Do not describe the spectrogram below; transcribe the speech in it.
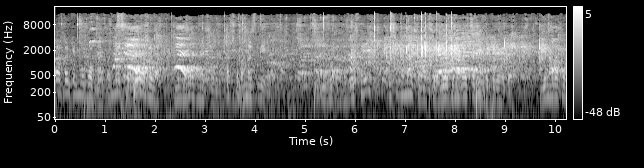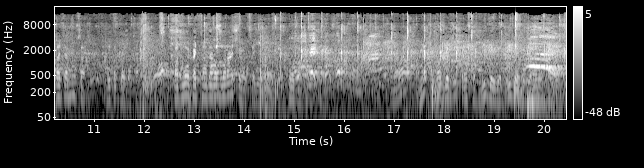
Сначала только неудобно. По месту выложила, не обязательно сильно. Так, чтобы она сдвигалась. Ну, вот она здесь стоит, ты сюда начала, все, ей уже надо уходить, ты переведешь. Ей надо туда тянуться, это тоже хорошо. Под локоть надо разворачиваться ей, тоже хорошо. Давай. Нет, тогда держись, просто двигай ее, двигай, выбирай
